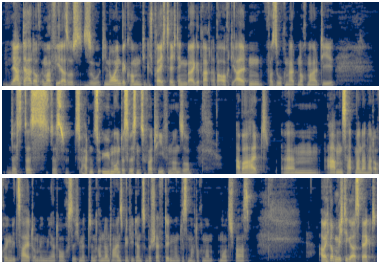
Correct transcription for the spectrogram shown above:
lernt da halt auch immer viel. Also so die Neuen bekommen die Gesprächstechniken beigebracht, aber auch die Alten versuchen halt nochmal die, das, das, das halt zu üben und das Wissen zu vertiefen und so. Aber halt ähm, abends hat man dann halt auch irgendwie Zeit, um irgendwie halt auch sich mit den anderen Vereinsmitgliedern zu beschäftigen und das macht auch immer Mords Spaß. Aber ich glaube, ein wichtiger Aspekt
